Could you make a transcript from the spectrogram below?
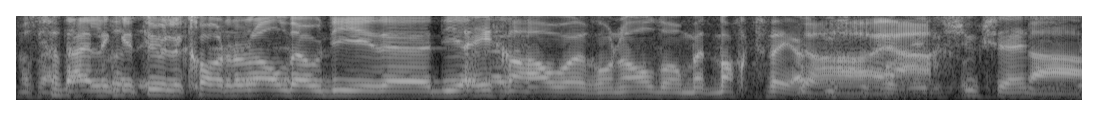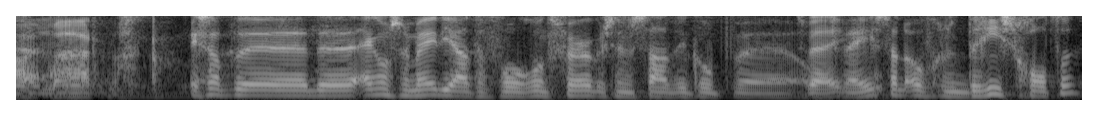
was uiteindelijk natuurlijk gewoon Ronaldo die... eh, die Tegenhouden, Ronaldo met nog twee acties Nou, voor ja, succes. Ja, maar Ik zat de, de Engelse media te volgen, want Ferguson staat natuurlijk op, eh, op Twee. twee. Er staan overigens drie schotten.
